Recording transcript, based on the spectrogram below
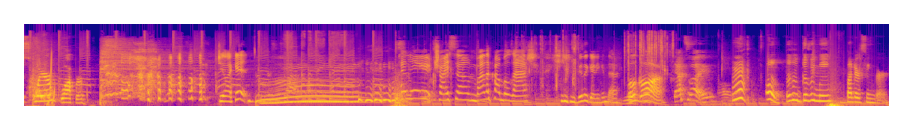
Square Whopper. Do you like it? Hello, try some Violet Crumbles, Ash. You're really good again there. Oh god. That's why. Mm. Oh, this is giving me Butterfinger.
